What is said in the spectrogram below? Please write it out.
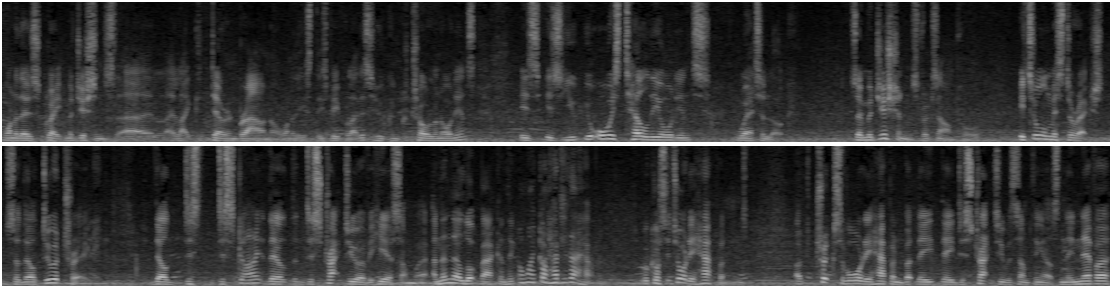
one of those great magicians uh, like Derren Brown or one of these, these people like this who can control an audience, is, is you, you always tell the audience where to look. So magicians, for example, it's all misdirection. So they'll do a trick, they'll dis- disguise, they'll distract you over here somewhere, and then they'll look back and think, "Oh my God, how did that happen?" Because it's already happened. Uh, tricks have already happened, but they, they distract you with something else, and they never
